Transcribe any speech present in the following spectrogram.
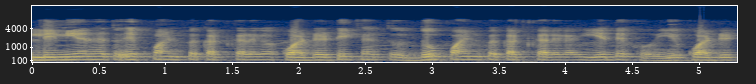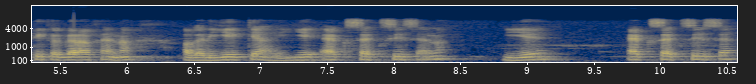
लीनियर है तो एक पॉइंट पे कट करेगा, क्वाड्रेटिक है तो दो पॉइंट पे कट करेगा। ये देखो, ये क्वाड्रेटिक का ग्राफ है ना, अगर ये क्या है, ये एक्स एक्सिस है ना, ये एक्स एक्सिस है।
